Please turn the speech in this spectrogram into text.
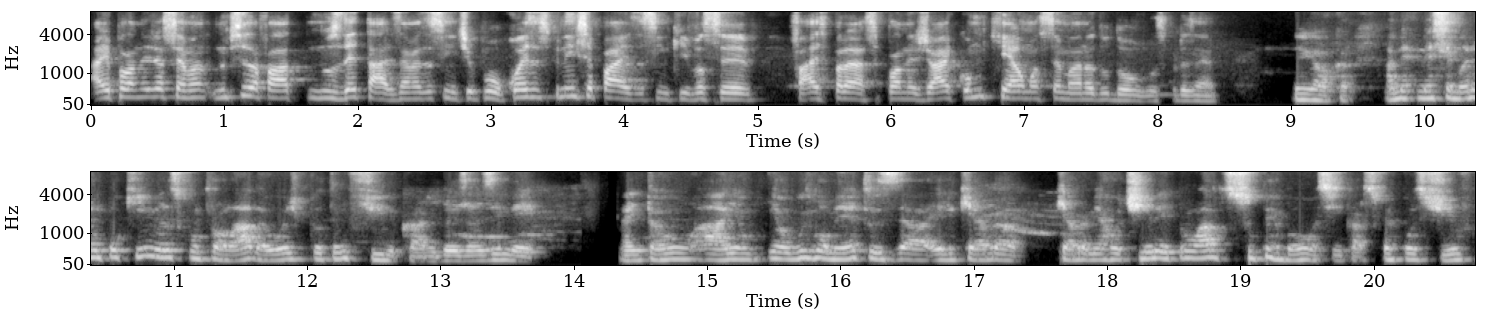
aí planeja a semana, não precisa falar nos detalhes, né? Mas assim, tipo, coisas principais, assim, que você faz para se planejar e como que é uma semana do Douglas, por exemplo. Legal, cara. A minha, semana é um pouquinho menos controlada hoje, porque eu tenho um filho, cara, de dois anos e meio. Então, aí, em, alguns momentos, ele quebra quebra minha rotina e para um lado super bom, assim, cara, super positivo.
